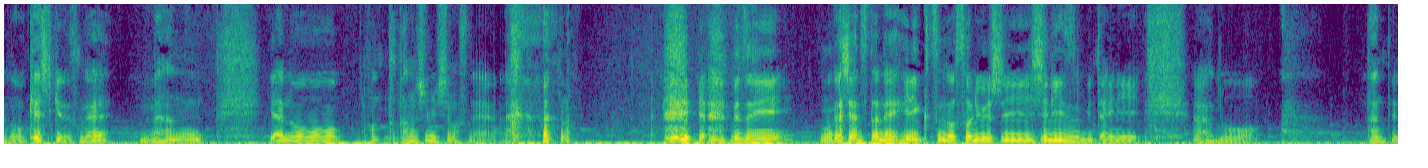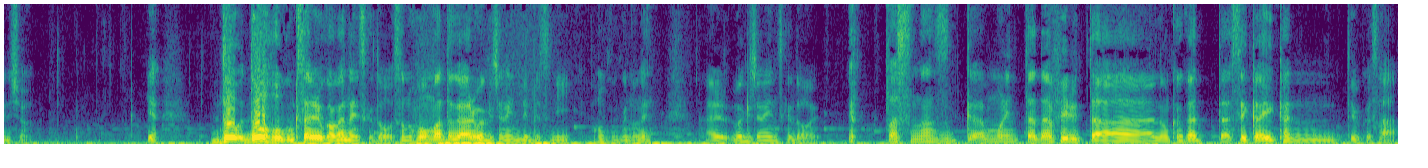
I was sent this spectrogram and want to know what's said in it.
の景色ですね。なんいやあの本当楽しみにしてますね。いや別に昔やってたねヘリクツの素粒子シリーズみたいにあのなんて言うんでしょう。いやどうどう報告されるか分かんないですけどそのフォーマットがあるわけじゃないんで別に報告のね。あるわけじゃないんですけどやっぱ砂塚モニターフィルターのかかった世界観っていうかさ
